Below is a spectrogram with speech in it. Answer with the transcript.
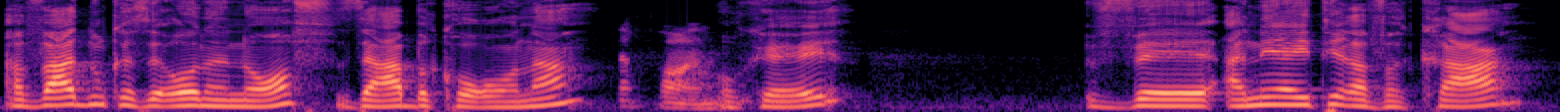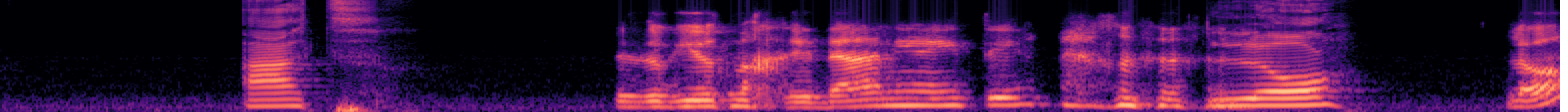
עבדנו כזה on and off, זה היה בקורונה, נכון. אוקיי? ואני הייתי רווקה, את בזוגיות מחרידה אני הייתי. לא. לא?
